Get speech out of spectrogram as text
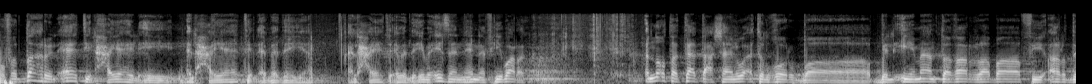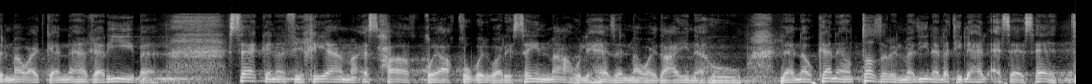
وفي الظهر الآتي الحياة الإيه؟ الحياة الأبدية. الحياة الأبدية. يبقى إذا هنا في بركة. النقطة الثالثة عشان الوقت الغربة. بالإيمان تغرب في أرض الموعد كأنها غريبة. ساكنا في خيام إسحاق ويعقوب الوارثين معه لهذا الموعد عينه لأنه كان ينتظر المدينة التي لها الأساسات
